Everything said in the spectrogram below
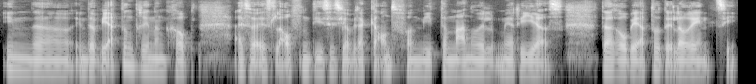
in der, in der Wertung drinnen gehabt. Also es laufen dieses Jahr wieder ganz vorn mit der Manuel Merias, der Roberto De Lorenzi,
